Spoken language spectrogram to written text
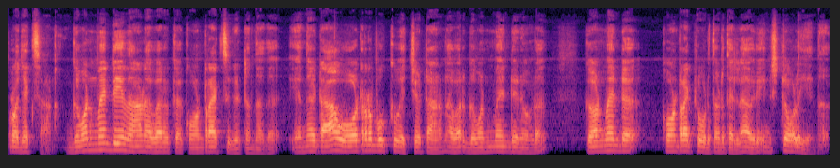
പ്രൊജക്ട്സ് ആണ്. ഗവൺമെന്റിൽ നിന്നാണ് അവർക്ക് കോൺട്രാക്ട്സ് കിട്ടുന്നത്. എന്നിട്ട് ആ ഓർഡർ ബുക്ക് വെച്ചിട്ടാണ് അവർ ഗവൺമെന്റിനോട് ഗവൺമെന്റ് കോൺട്രാക്ട് കൊടുത്തെടുത്തല്ല അവർ ഇൻസ്റ്റാൾ ചെയ്യുന്നത്.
